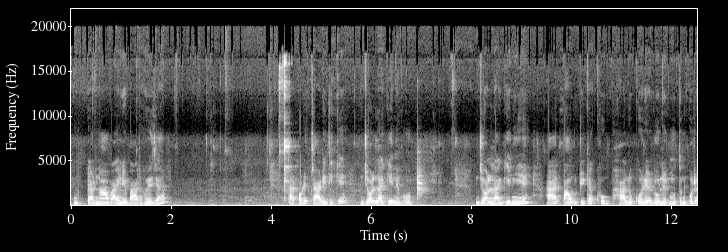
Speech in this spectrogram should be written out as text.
পুরটা না বাইরে বার হয়ে যায়। তারপরে চারিদিকে জল লাগিয়ে নেব। জল লাগিয়ে নিয়ে আর পাউরুটিটা খুব ভালো করে রোলের মতন করে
